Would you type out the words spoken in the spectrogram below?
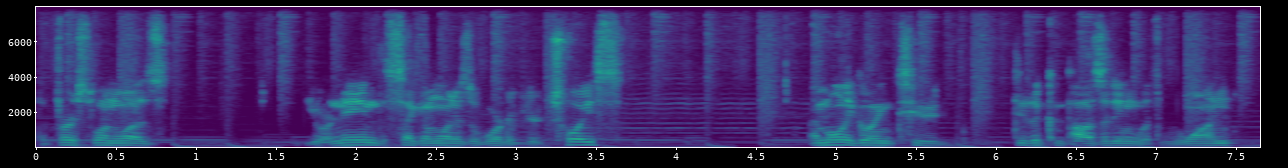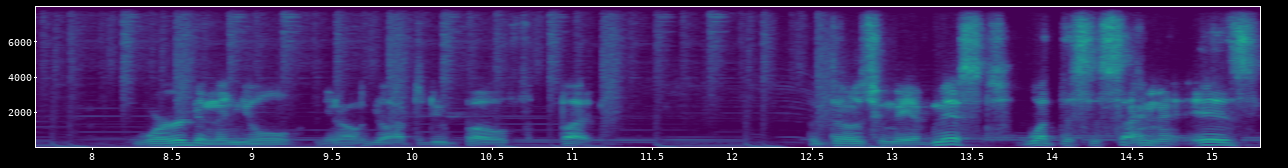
The first one was your name. The second one is a word of your choice. I'm only going to do the compositing with one word and then you'll, you know, you'll have to do both. But for those who may have missed what this assignment is,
